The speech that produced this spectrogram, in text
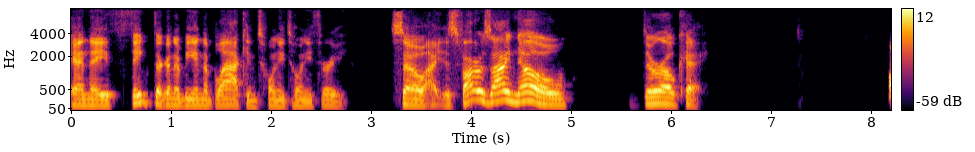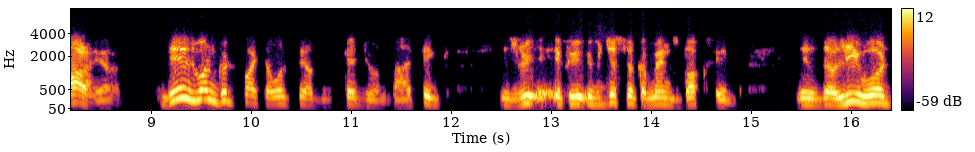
And they think they're going to be in the black in 2023. So, I, as far as I know, they're okay. All right. Yeah. There is one good fight I will say on the schedule that I think is re- if you if you just look at men's boxing, is the Leigh Wood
